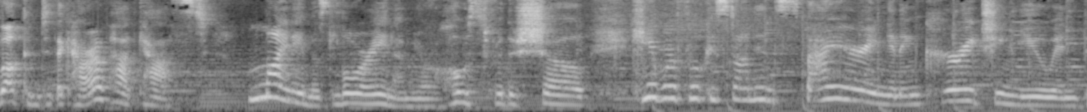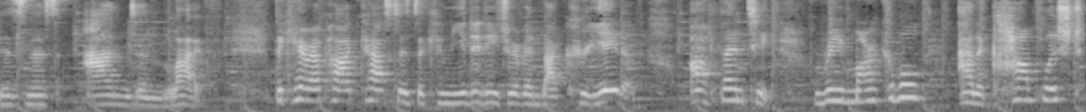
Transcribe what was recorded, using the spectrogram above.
welcome to the Kara Podcast. My name is Lori, and I'm your host for the show. Here we're focused on inspiring and encouraging you in business and in life. The Kara Podcast is a community driven by creative, authentic, remarkable, and accomplished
